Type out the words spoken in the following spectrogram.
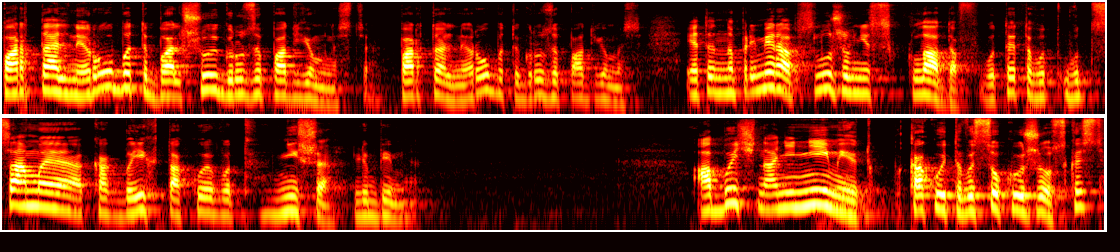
портальные роботы большой грузоподъемности. Портальные роботы грузоподъемности. Это, например, обслуживание складов. Вот это вот, вот самое, как бы их такое вот ниша любимая. Обычно они не имеют какую-то высокую жесткость,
